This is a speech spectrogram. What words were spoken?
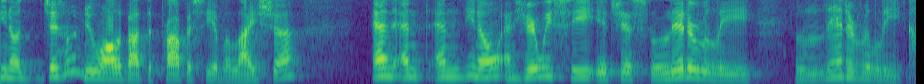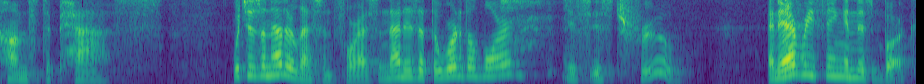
you know, Jehu knew all about the prophecy of Elisha. And, and, and, you know, and here we see it just literally, literally comes to pass. Which is another lesson for us, and that is that the word of the Lord is, is true. And everything in this book,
